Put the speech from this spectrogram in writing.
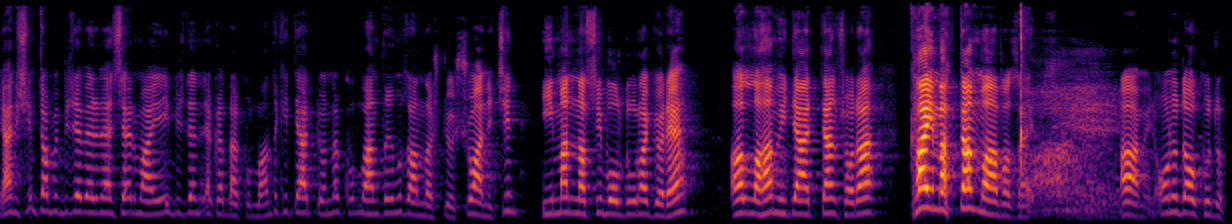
Yani şimdi tabii bize verilen sermayeyi bizden ne kadar kullandık? Hidayet yolunda kullandığımız anlaşılıyor şu an için. iman nasip olduğuna göre Allah'ım hidayetten sonra kaymaktan muhafaza et. Amin. Amin. Onu da okudu.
